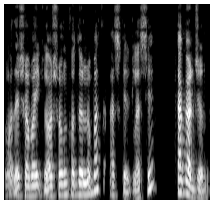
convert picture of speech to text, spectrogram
তোমাদের সবাইকে অসংখ্য ধন্যবাদ আজকের ক্লাসে থাকার জন্য।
